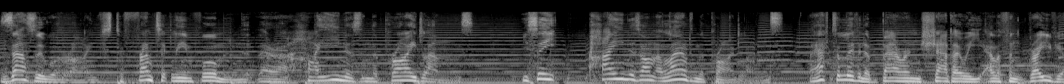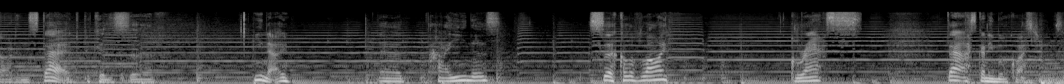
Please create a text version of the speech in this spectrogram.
Zazu arrives to frantically inform him that there are hyenas in the Pride Lands. You see, hyenas aren't allowed in the Pride Lands. They have to live in a barren, shadowy elephant graveyard instead because, uh, you know, uh, hyenas, circle of life, grass. Don't ask any more questions.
